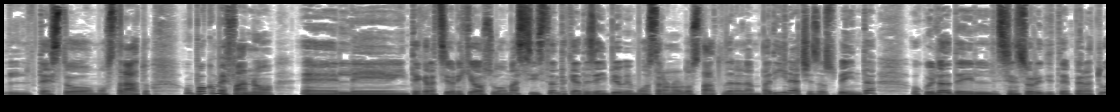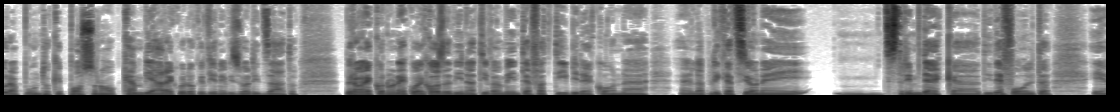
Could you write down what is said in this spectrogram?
il testo mostrato, un po' come fanno eh, le integrazioni che ho su Home Assistant che ad esempio mi mostrano lo stato della lampadina accesa o spenta o quello dei sensori di temperatura appunto che possono cambiare quello che viene visualizzato, però ecco non è qualcosa di nativamente fattibile con eh, l'applicazione mm, Stream Deck di default e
